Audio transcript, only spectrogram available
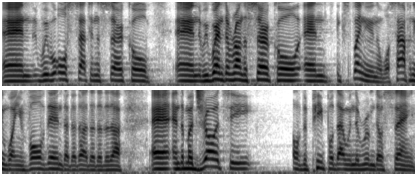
And we were all sat in a circle, and we went around the circle and explaining, you know, what's happening, what you're involved in, da da da da da da. And, and the majority of the people that were in the room, they were saying,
